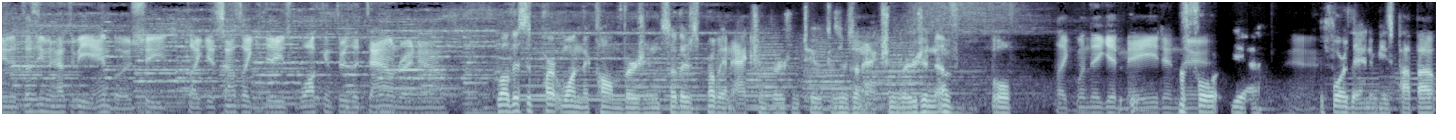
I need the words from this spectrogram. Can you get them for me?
Mean, it doesn't even have to be ambush. He like it sounds like he's walking through the town right now. Well, this is part one, the calm version, so there's probably an action version too, because there's an action version of both Like when they get made and before, yeah, yeah, before the enemies pop out.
